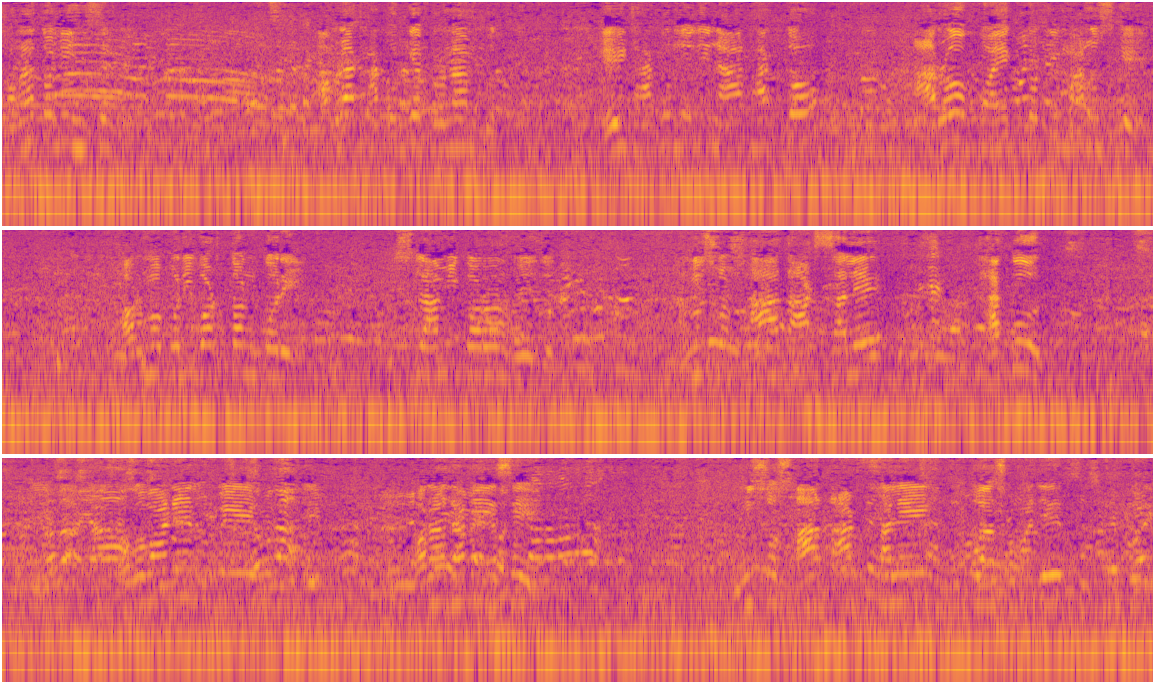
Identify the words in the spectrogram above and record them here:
সনাতনী হিসেবে আমরা ঠাকুরকে প্রণাম করতে এই ঠাকুর যদি না থাকতো আরও কয়েক কোটি মানুষকে ধর্ম পরিবর্তন করে ইসলামীকরণ হয়ে যেত উনিশশো সাত আট সালে ঠাকুর ভগবানের রূপে ধরাধামে এসে উনিশশো সাত, আট সালে মতুয়া সমাজের সৃষ্টি করে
